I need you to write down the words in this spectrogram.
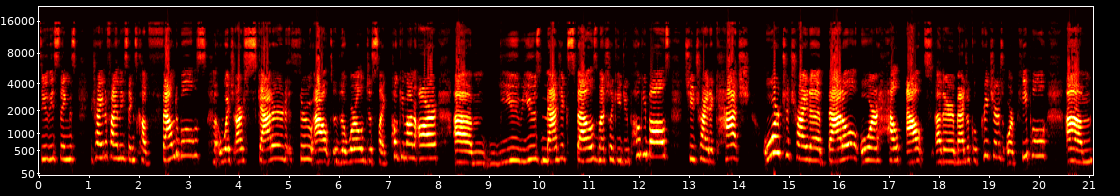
do these things, you're trying to find these things called foundables, which are scattered throughout the world just like Pokemon are. Um, you use magic spells, much like you do Pokeballs, to try to catch or to try to battle or help out other magical creatures or people. Um,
